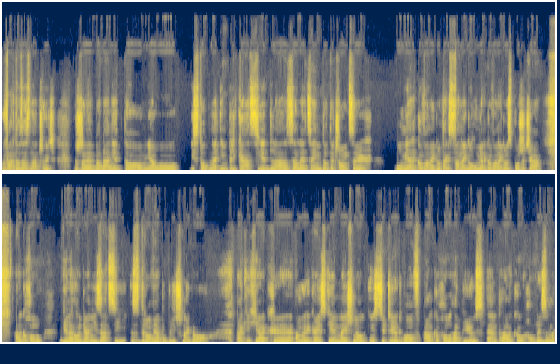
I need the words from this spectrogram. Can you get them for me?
Warto zaznaczyć, że badanie to miało istotne implikacje dla zaleceń dotyczących umiarkowanego, tak zwanego umiarkowanego spożycia alkoholu. Wiele organizacji zdrowia publicznego, takich jak e, amerykańskie National Institute of Alcohol Abuse and Alcoholism, e,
